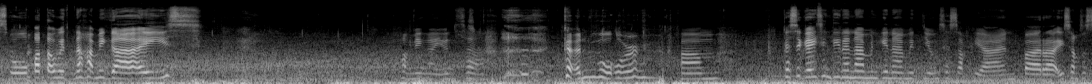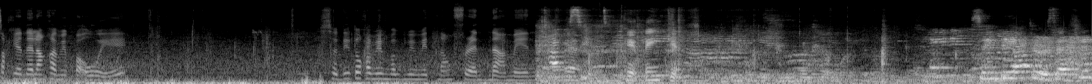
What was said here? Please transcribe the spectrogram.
So patawid na kami guys. Kami ngayon sa Canmore. Um, kasi guys, hindi na namin ginamit yung sasakyan para isang sasakyan na lang kami pa uwi. So dito kami magmi-meet ng friend namin. Have a seat. Okay, thank you. Cynthia to reception.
